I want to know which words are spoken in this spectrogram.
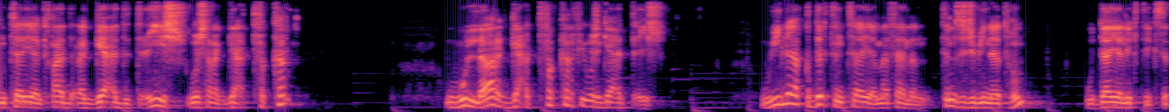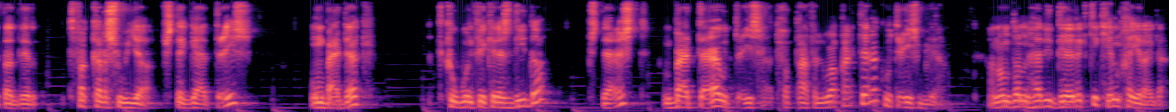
انت راك قاعد تعيش واش راك قاعد تفكر؟ ولا راك قاعد تفكر في واش قاعد تعيش. وإلا قدرت انت مثلا تمزج بيناتهم ودايالكتيك سيتادير تفكر شوية فاش قاعد تعيش ومن بعدك تكون فكرة جديدة باش عشت ومن بعد تعاود تعيشها تحطها في الواقع تاعك وتعيش بها. أنا نظن هذه الديالكتيك هي المخيره كاع.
